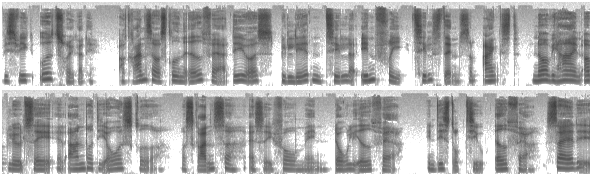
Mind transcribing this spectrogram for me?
hvis vi ikke udtrykker det. Og grænseoverskridende adfærd, det er jo også billetten til at indfri tilstand som angst. Når vi har en oplevelse af, at andre de overskrider vores grænser, altså i form af en dårlig adfærd, en destruktiv adfærd, så er det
